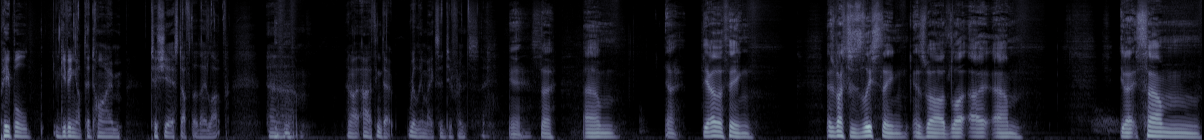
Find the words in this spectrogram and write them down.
people giving up their time to share stuff that they love, um, Mhm. and I, I think that really makes a difference. Yeah. So, um, yeah. The other thing, as much as listening as well, I'd like I um, you know, some,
